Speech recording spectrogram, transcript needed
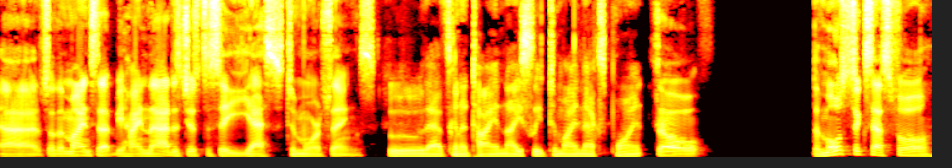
uh, so the mindset behind that is just to say yes to more things. Ooh, that's going to tie in nicely to my next point. So the most successful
